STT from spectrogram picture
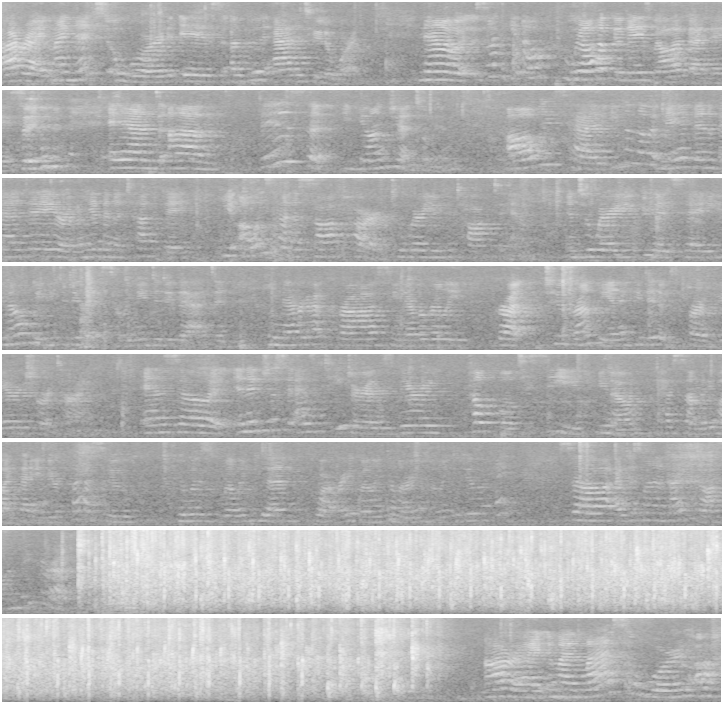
All right, my next award is a Good Attitude Award. Now, some, you know, we all have good days, we all have bad days. and um, this young gentleman always had, even though it may have been a bad day or it may have been a tough day, he always had a soft heart to where you could talk to him and to where you could say, you know, we need to do this or we need to do that. And he never got cross, he never really got too grumpy, and if he did, it was for a very short time. And so, and it just, as a teacher, it was very helpful to see, you know, have somebody like that in your class who, who was willing to cooperate, willing to learn, and willing to do okay. So I just want to invite Dawson Baker up. All right, and my last award, oh,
